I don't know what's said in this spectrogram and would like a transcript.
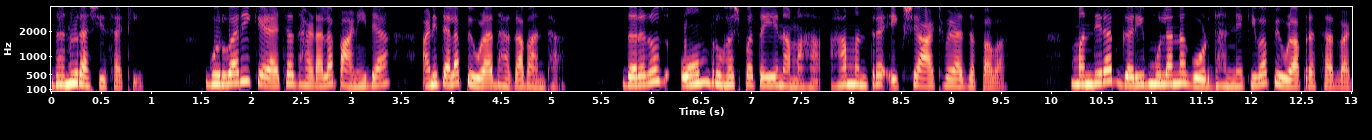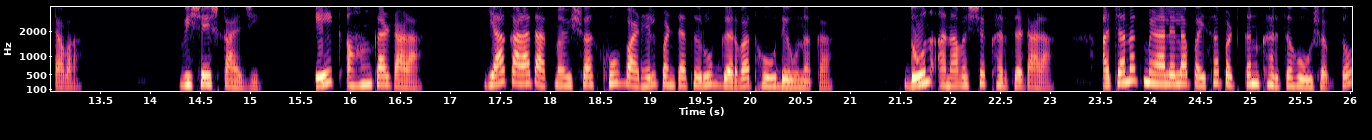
धनुराशीसाठी. गुरुवारी केळ्याच्या झाडाला पाणी द्या आणि त्याला पिवळा धागा बांधा. दररोज ओम बृहस्पतये नमहा हा मंत्र एकशे आठ वेळा जपावा. मंदिरात गरीब मुलांना गोडधान्य किंवा पिवळा प्रसाद वाटावा. विशेष काळजी. एक अहंकार टाळा. या काळात आत्मविश्वास खूप वाढेल पण त्याचं रूप गर्वात होऊ देऊ नका. दोन अनावश्यक खर्च टाळा. अचानक मिळालेला पैसा पटकन खर्च होऊ शकतो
